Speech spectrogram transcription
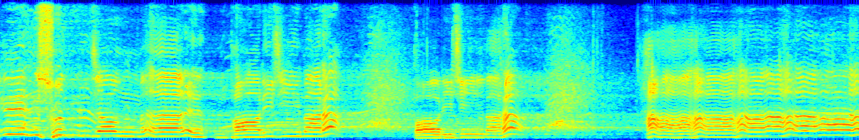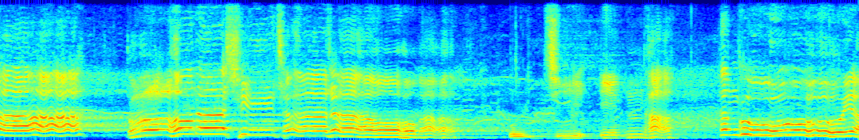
는 순정만은 버리지 마라. 버리지 마라. 하하하 또다시 찾아오마. 울지인나 항구야.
